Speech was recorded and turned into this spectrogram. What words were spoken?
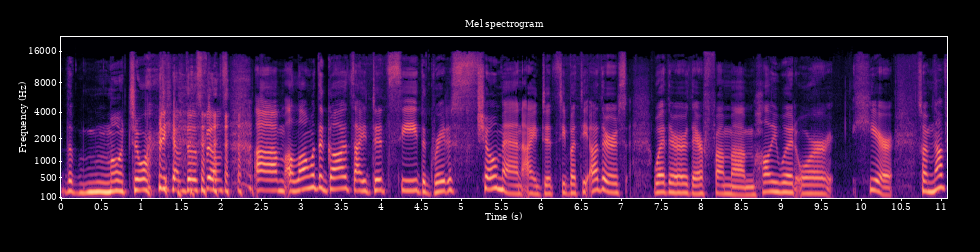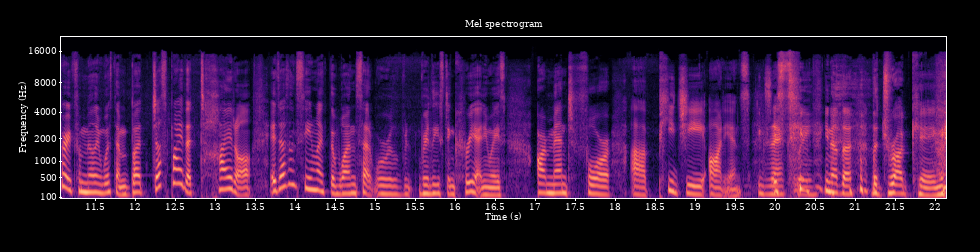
the majority of those films. um, along with the gods, I did see The Greatest Showman. I did see, but the others, whether they're from um, Hollywood or here, so I'm not very familiar with them. But just by the title, it doesn't seem like the ones that were re- released in Korea, anyways, are meant for a PG audience. Exactly. you know the the drug king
